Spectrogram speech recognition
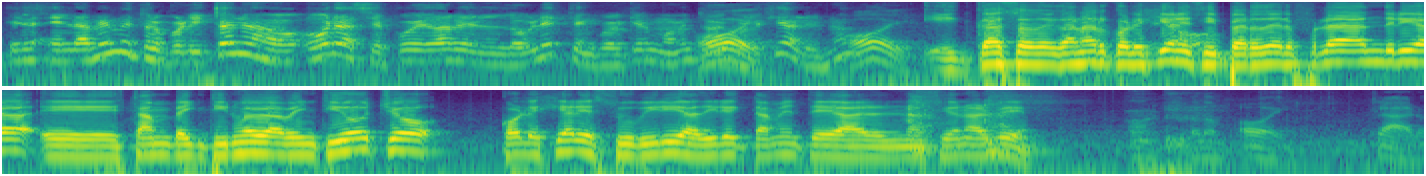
En, en la B Metropolitana ahora se puede dar el doblete en cualquier momento de colegiales, ¿no? hoy. Y en caso de ganar colegiales y perder Flandria, eh, están 29 a 28. Colegiales subiría directamente al Nacional B. Hoy, claro.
